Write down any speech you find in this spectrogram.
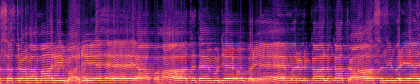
ਸਤਰ ਹਮਾਰੇ ਮਾਰੇ ਹੈ ਆਪ ਹਾਥ ਦੇ ਮੁਝੇ ਉਬਰਿਐ ਮਰਨ ਕਾਲ ਕਾ ਤਰਾਸ ਨਿਵਰਿਐ।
